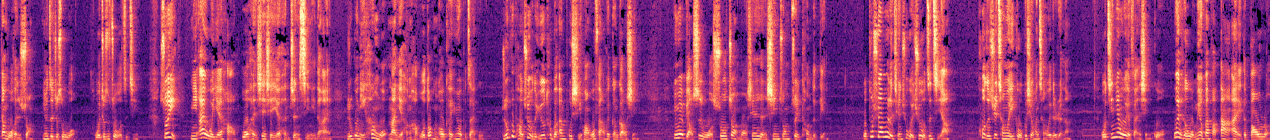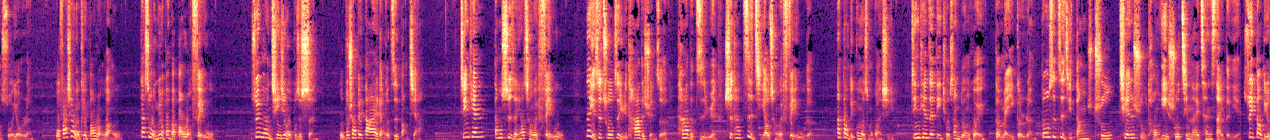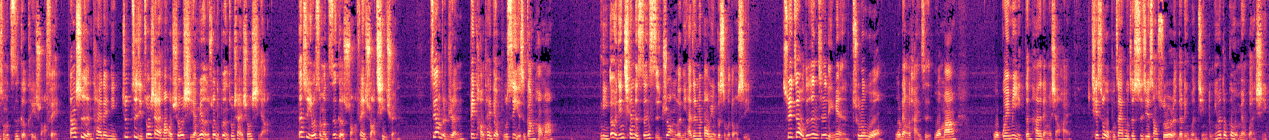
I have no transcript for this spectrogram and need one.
但我很爽，因为这就是我，我就是做我自己。所以你爱我也好，我很谢谢，也很珍惜你的爱。如果你恨我，那也很好，我都很 OK，因为我不在乎。如果跑去我的 YouTube 按不喜欢，我反而会更高兴，因为表示我说中某些人心中最痛的点。我不需要为了钱去委屈我自己啊，或者去成为一个我不喜欢成为的人啊。我今天我也反省过，为何我没有办法大爱的包容所有人？我发现我可以包容万物，但是我没有办法包容废物。所以我很庆幸我不是神，我不需要被大爱两个字绑架。今天当事人要成为废物，那也是出自于他的选择，他的自愿，是他自己要成为废物的。那到底跟我什么关系？今天在地球上轮回的每一个人，都是自己当初签署同意书进来参赛的耶。所以到底有什么资格可以耍废？当事人太累，你就自己坐下来好好休息啊！没有人说你不能坐下来休息啊。但是有什么资格耍废耍弃权？这样的人被淘汰掉，不是也是刚好吗？你都已经签了生死状了，你还在那边抱怨个什么东西？所以在我的认知里面，除了我、我两个孩子、我妈、我闺蜜跟她的两个小孩，其实我不在乎这世界上所有人的灵魂进度，因为都跟我没有关系。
